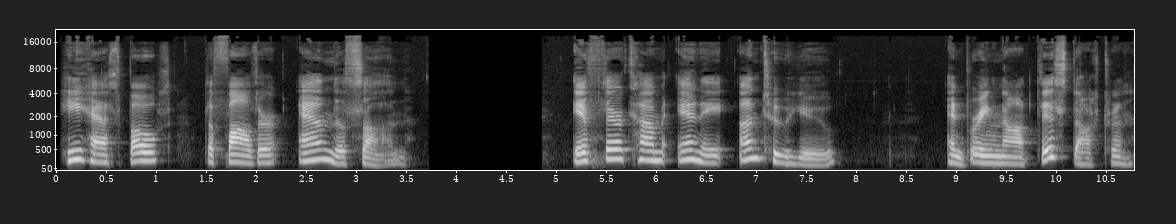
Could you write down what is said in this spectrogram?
he hath both the Father and the Son. If there come any unto you, and bring not this doctrine,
